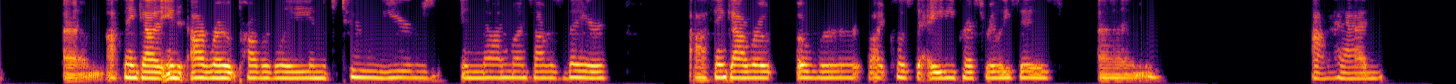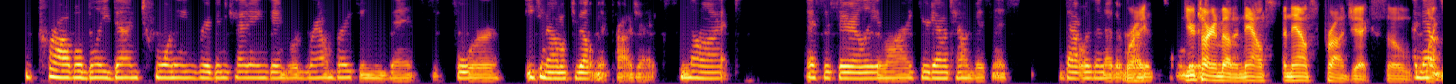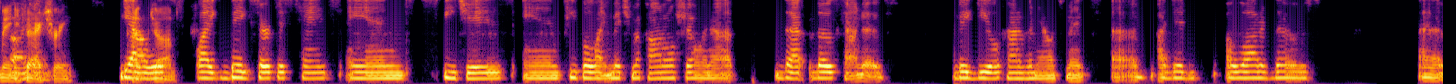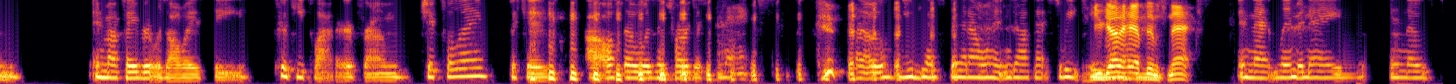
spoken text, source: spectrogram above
Um I think I ended, I wrote probably in the two years and nine months I was there. I think I wrote over like close to 80 press releases. Um I had probably done 20 ribbon cuttings and or groundbreaking events for economic development projects, not necessarily like your downtown business. That was another Right. You're talking about announced announced projects, so Announced like manufacturing. projects. Yeah, with jobs. like big circus tents and speeches and people like Mitch McConnell showing up. That those kind of big deal kind of announcements. Uh, I did a lot of those. Um, and my favorite was always the cookie platter from Chick Fil A because I also was in charge of snacks. So you best bet I went and got that sweet tea. you got to have them snacks. and that lemonade and those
